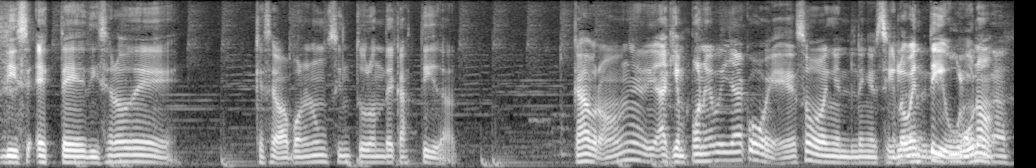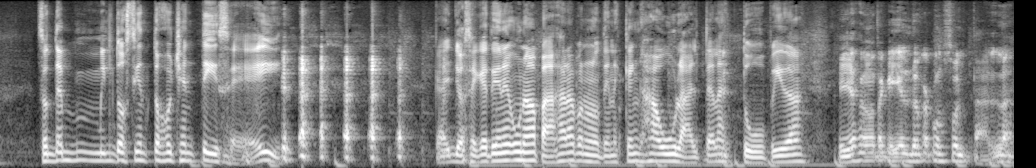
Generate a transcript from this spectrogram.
Dice, este, dice lo de que se va a poner un cinturón de castidad. Cabrón, eh, ¿a quién pone bellaco eso en el, en el siglo XXI? Eso es de 1286. Que Yo sé que tienes una pájara, pero no tienes que enjaularte la estúpida. Ella se nota que ella es loca con soltarla.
